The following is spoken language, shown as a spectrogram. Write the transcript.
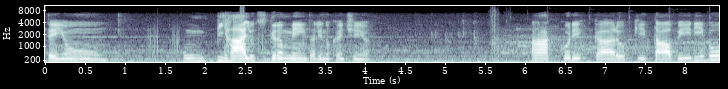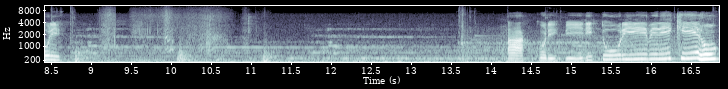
Tem um... Um pirralho desgramento ali no cantinho. Ah, Curicaro, que tal? Biriburi. Ah, Curipiri, biriquiru.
